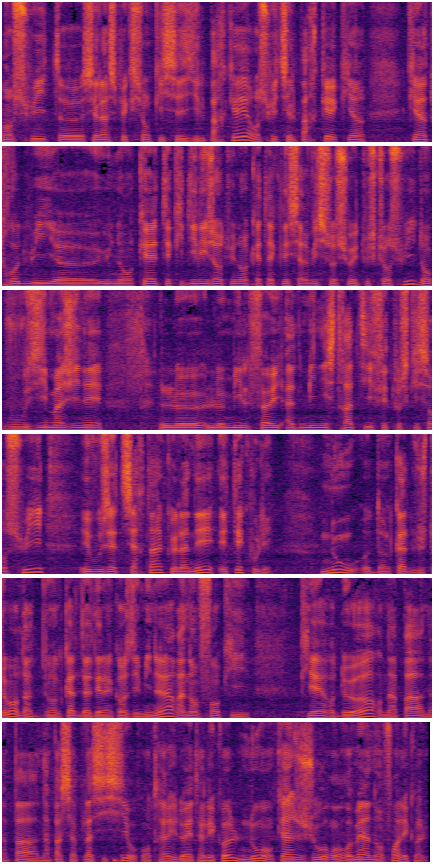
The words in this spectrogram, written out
Ensuite, euh, c'est l'inspection qui saisit le parquet. Ensuite, c'est le parquet qui, qui introduit euh, une enquête et qui diligente une enquête avec les services sociaux et tout ce qui en suit. Donc, vous vous imaginez le, le millefeuille administratif et tout ce qui s'ensuit, et vous êtes certain que l'année est écoulée. Nous, dans le cadre justement, dans le cadre de la délinquance des mineurs, un enfant qui, qui erre dehors n'a pas, n'a pas, n'a pas sa place ici. Au contraire, il doit être à l'école. Nous, en 15 jours, on remet un enfant à l'école.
